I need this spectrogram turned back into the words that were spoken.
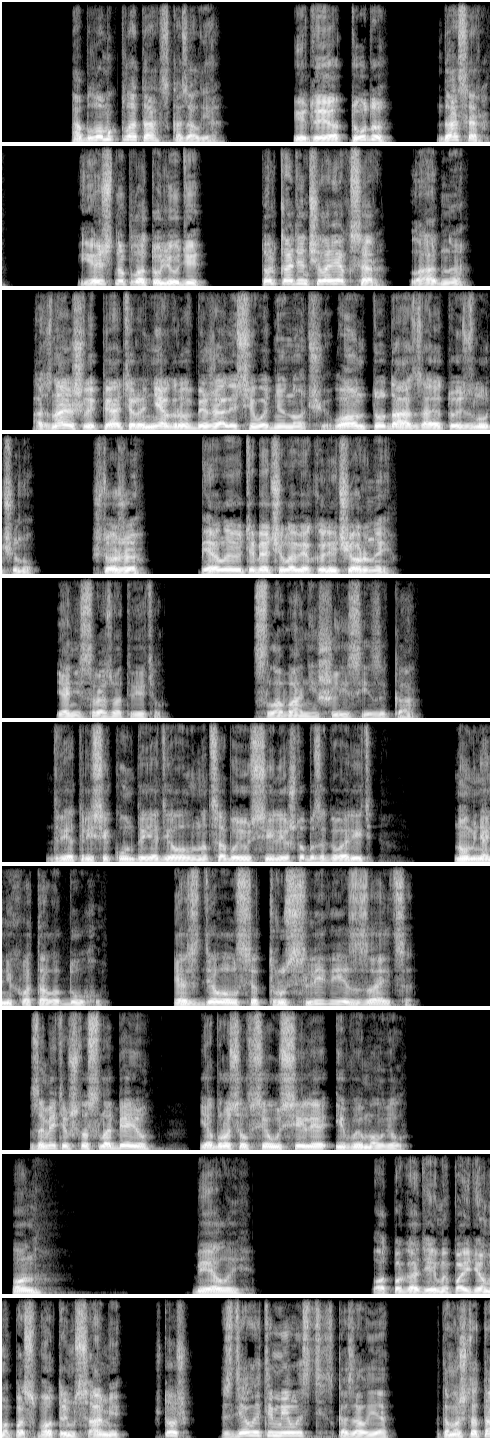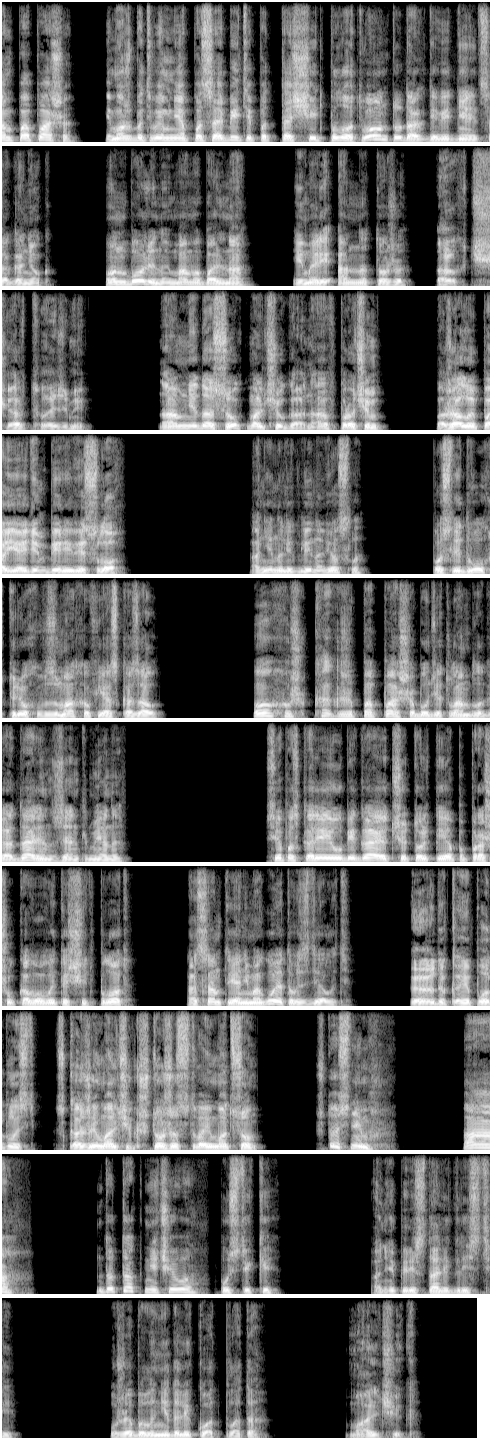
— Обломок плота, — сказал я. — И ты оттуда? — Да, сэр. — Есть на плоту люди? — Только один человек, сэр. — Ладно. А знаешь ли, пятеро негров бежали сегодня ночью. Вон туда, за эту излучину. Что же, белый у тебя человек или черный? Я не сразу ответил. Слова не шли с языка. Две-три секунды я делал над собой усилие, чтобы заговорить, но у меня не хватало духу. Я сделался трусливее зайца. Заметив, что слабею, я бросил все усилия и вымолвил. Он белый. Вот погоди, мы пойдем и посмотрим сами. Что ж, сделайте милость, сказал я, потому что там папаша. И, может быть, вы мне пособите подтащить плод вон туда, где виднеется огонек. Он болен, и мама больна, и Мэри Анна тоже. Ах, черт возьми! Нам не досуг, мальчуган, а, впрочем, пожалуй, поедем, бери весло. Они налегли на весла. После двух-трех взмахов я сказал, «Ох уж, как же папаша будет вам благодарен, джентльмены! Все поскорее убегают, что только я попрошу кого вытащить плод, а сам-то я не могу этого сделать. Эдакая подлость. Скажи, мальчик, что же с твоим отцом? Что с ним? А, да так, ничего, пустяки. Они перестали грести. Уже было недалеко от плота. Мальчик,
